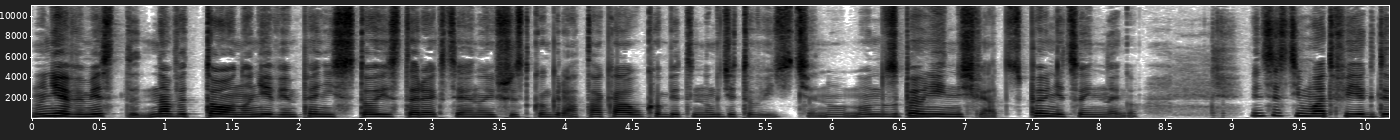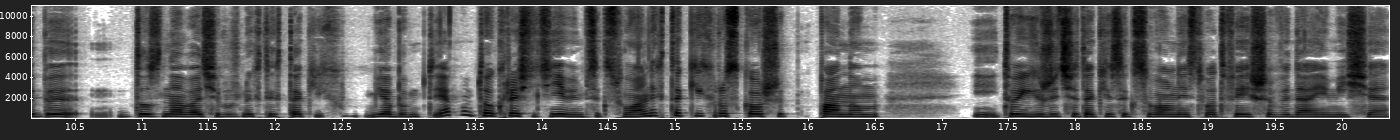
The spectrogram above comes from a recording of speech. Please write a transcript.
no nie wiem, jest nawet to, no nie wiem, penis stoi, jest erekcja, no i wszystko gra, tak? A u kobiety, no gdzie to widzicie? No, no, no zupełnie inny świat, zupełnie co innego. Więc jest im łatwiej, jak gdyby doznawać różnych tych takich, ja bym, jak mam to określić, nie wiem, seksualnych takich rozkoszy panom i to ich życie takie seksualne jest łatwiejsze, wydaje mi się.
